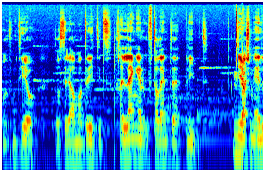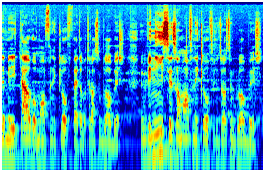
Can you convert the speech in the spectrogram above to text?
und vom Theo, dass Real Madrid jetzt ein bisschen länger auf Talente bleibt. Ja. Du hast einen Militao, der am Anfang nicht gelaufen hat, aber trotzdem glaubt. Und Vinicius, der am Anfang nicht gelaufen ist und trotzdem glaubt bist.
